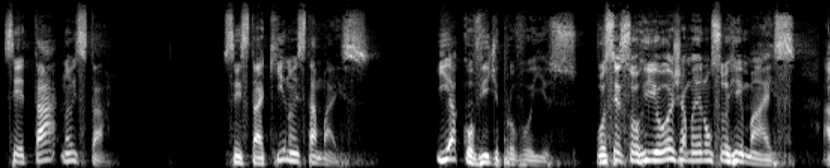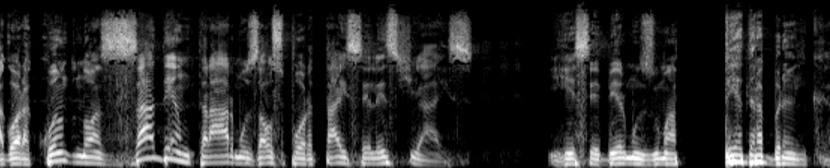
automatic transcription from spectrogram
Você está, não está. Você está aqui, não está mais. E a Covid provou isso. Você sorri hoje, amanhã não sorri mais. Agora, quando nós adentrarmos aos portais celestiais e recebermos uma pedra branca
